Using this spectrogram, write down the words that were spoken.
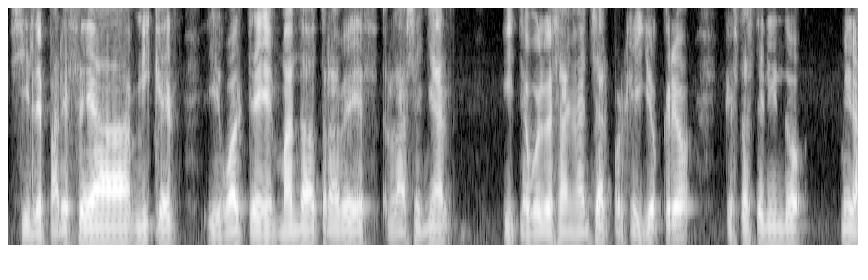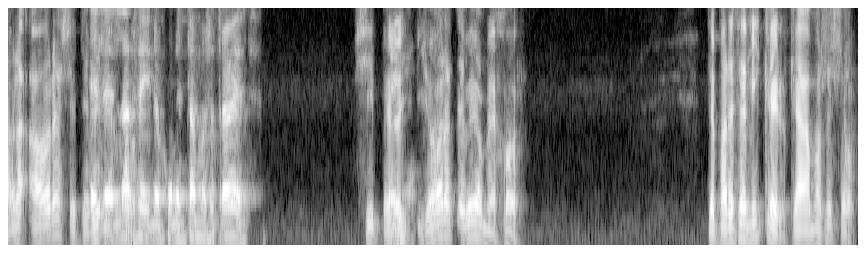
si le parece a Miquel, igual te manda otra vez la señal y te vuelves a enganchar, porque yo creo que estás teniendo. Mira, ahora, ahora se te ve. El enlace y nos conectamos otra vez. Sí, pero yo ahora te veo mejor. ¿Te parece, Miquel, que hagamos eso?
